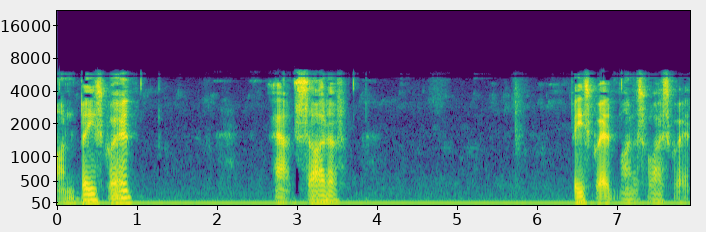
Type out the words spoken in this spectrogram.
on b squared outside of b squared minus y squared.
